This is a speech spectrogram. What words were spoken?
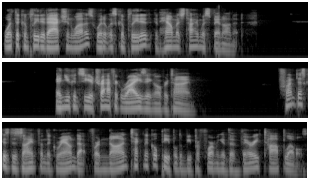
what the completed action was, when it was completed, and how much time was spent on it. And you can see your traffic rising over time. Frontdesk is designed from the ground up for non-technical people to be performing at the very top levels.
